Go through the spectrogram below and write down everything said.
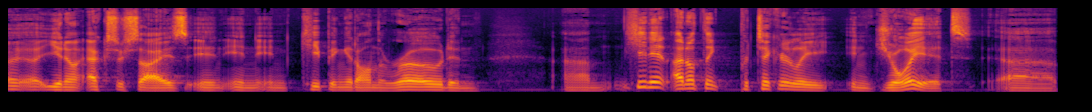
uh, you know, exercise in, in, in keeping it on the road. And um, he didn't, I don't think, particularly enjoy it, uh,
